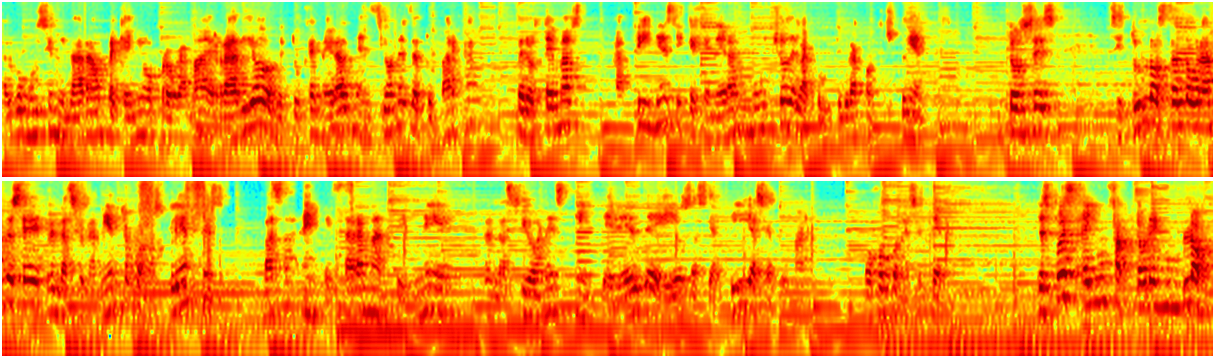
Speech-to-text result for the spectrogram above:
algo muy similar a un pequeño programa de radio donde tú generas menciones de tu marca, pero temas afines y que generan mucho de la cultura con tus clientes. Entonces, si tú lo estás logrando ese relacionamiento con los clientes, vas a empezar a mantener relaciones e interés de ellos hacia ti y hacia tu marca. Ojo con ese tema. Después hay un factor en un blog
